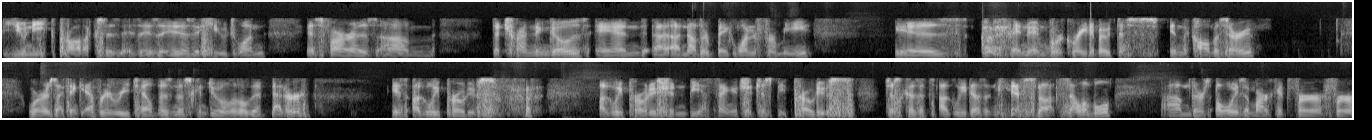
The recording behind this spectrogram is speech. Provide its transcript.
unique products is is, is, is a huge one as far as um, the trending goes. And uh, another big one for me is, and, and we're great about this in the commissary, whereas I think every retail business can do a little bit better, is ugly produce. ugly produce shouldn't be a thing. It should just be produce. Just because it's ugly doesn't mean it's not sellable. Um, there's always a market for for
